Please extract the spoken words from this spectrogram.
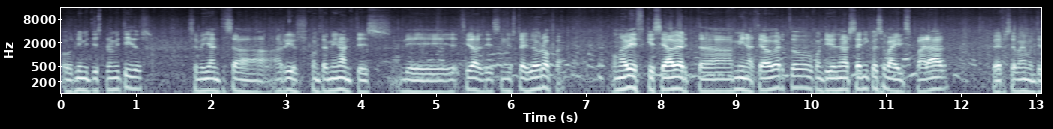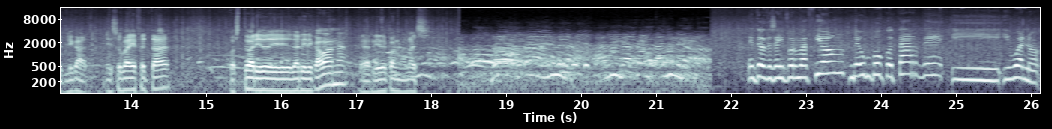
os límites permitidos semellantes a, a ríos contaminantes de cidades industriais de Europa unha vez que se aberta a mina ceo aberto, o contido arsénico se vai disparar, pero se vai multiplicar. Eso vai afectar o estuario de, da Ría de Cabana e a Ría de Cornalaxe. Entonces a información ve un pouco tarde e, e bueno,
